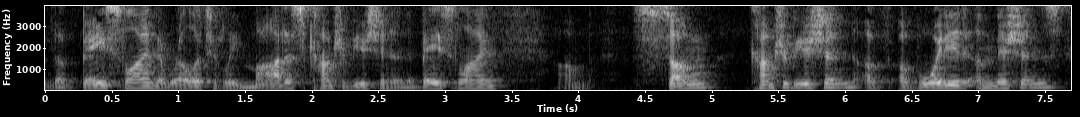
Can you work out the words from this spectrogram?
The baseline, the relatively modest contribution in the baseline, um, some contribution of avoided emissions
